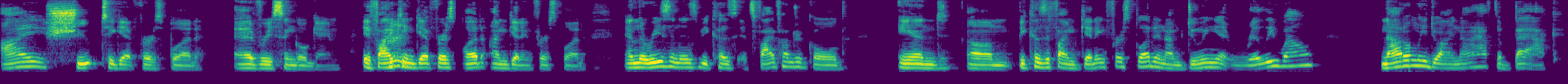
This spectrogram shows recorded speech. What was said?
I shoot to get first blood every single game. If I Hmm. can get first blood, I'm getting first blood. And the reason is because it's 500 gold. And um, because if I'm getting first blood and I'm doing it really well, not only do I not have to back,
